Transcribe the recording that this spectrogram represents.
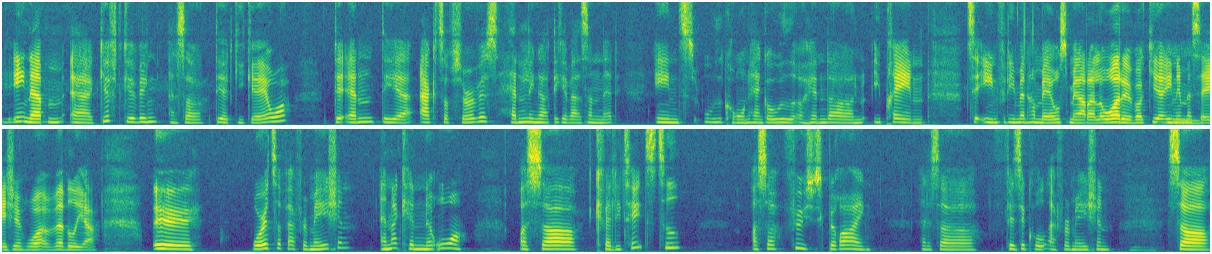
En af dem er gift giving, altså det at give gaver. Det andet, det er acts of service, handlinger. Det kan være sådan, at ens udkårne, han går ud og henter en- i prægen til en, fordi man har mavesmerter, eller whatever, giver en en Mm. massage, hvad ved jeg. Øh, words of affirmation, anerkendende ord, og så kvalitetstid, og så fysisk berøring, altså physical affirmation. Så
